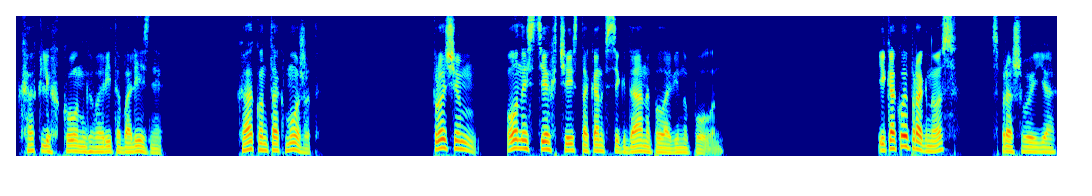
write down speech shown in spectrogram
Как легко он говорит о болезни. Как он так может? Впрочем, он из тех, чей стакан всегда наполовину полон. «И какой прогноз?» — спрашиваю я.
